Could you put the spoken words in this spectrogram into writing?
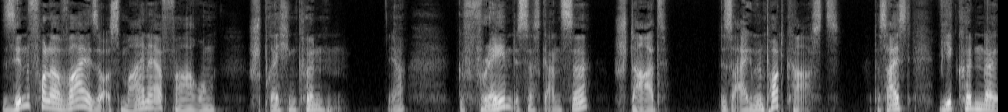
sinnvollerweise aus meiner Erfahrung sprechen könnten. Ja, geframed ist das Ganze Start des eigenen Podcasts. Das heißt, wir können da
